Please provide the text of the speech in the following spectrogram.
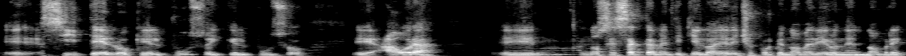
eh, cité lo que él puso y que él puso. Eh, ahora, eh, no sé exactamente quién lo haya dicho porque no me dieron el nombre.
